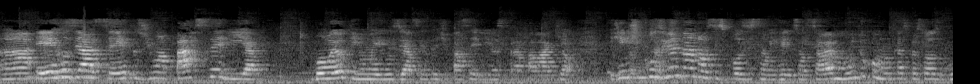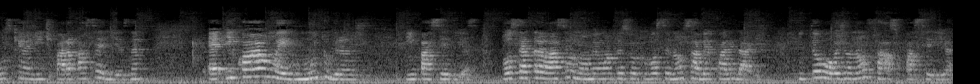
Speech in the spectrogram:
Ah, erros e acertos de uma parceria. Bom, eu tenho erros e acertos de parcerias para falar aqui, ó. Gente, inclusive na nossa exposição em rede social é muito comum que as pessoas busquem a gente para parcerias, né? É, e qual é um erro muito grande em parcerias? Você atrelar seu nome a uma pessoa que você não sabe a qualidade. Então hoje eu não faço parceria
